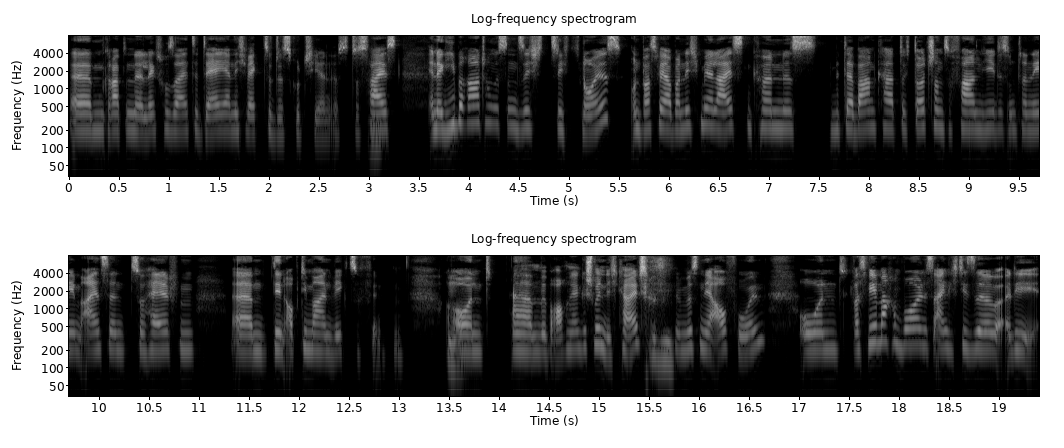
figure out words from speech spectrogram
ähm, gerade in der Elektroseite, der ja nicht wegzudiskutieren ist. Das mhm. heißt, Energieberatung ist in sich nichts Neues. Und was wir aber nicht mehr leisten können, ist mit der Bahncard durch Deutschland zu fahren, jedes Unternehmen einzeln zu helfen, ähm, den optimalen Weg zu finden. Mhm. Und ähm, wir brauchen ja Geschwindigkeit. Mhm. Wir müssen ja aufholen. Und was wir machen wollen, ist eigentlich diese, die,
